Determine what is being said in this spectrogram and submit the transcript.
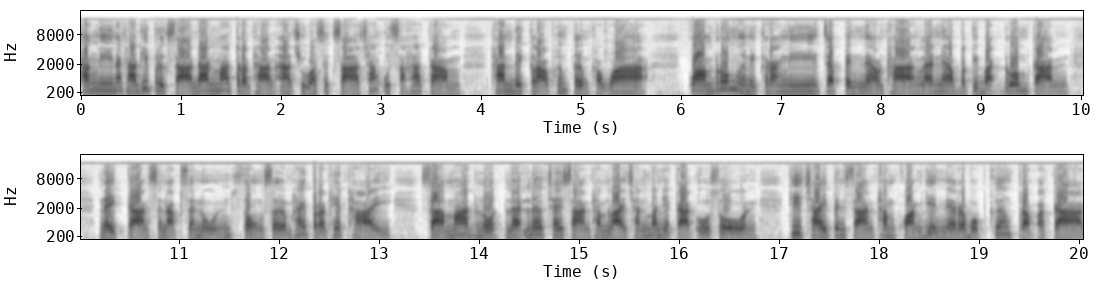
ทั้งนี้นะคะที่ปรึกษาด้านมาตรฐานอาชีวศึกษาช่างอุตสาหกรรม ท่านได้กล่าวเพิ่มเติมค่ะว่า ความร่วมมือในครั้งนี้จะเป็นแนวทางและแนวปฏิบัติร่วมกัน ในการสนับสนุนส่งเสริมให้ประเทศไทย สามารถลดและเลิกใช้สารทำลายชั้นบรรยากาศโอโซน ที่ใช้เป็นสารทำความเย็นในระบบเครื่องปรับอากาศ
